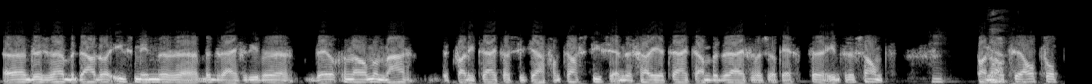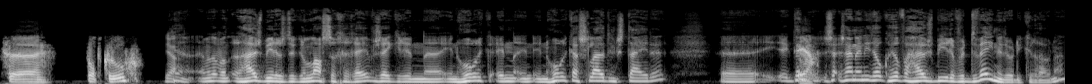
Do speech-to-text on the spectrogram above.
Uh, dus we hebben daardoor iets minder uh, bedrijven die hebben deelgenomen. Maar de kwaliteit was dit jaar fantastisch. En de variëteit aan bedrijven was ook echt uh, interessant. Hm. Van ja. hotel tot, tot kroeg. Ja, ja want een huisbier is natuurlijk een lastig gegeven. Zeker in, in, horeca, in, in, in horecasluitingstijden. Ik denk, ja. zijn er niet ook heel veel huisbieren verdwenen door die corona?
